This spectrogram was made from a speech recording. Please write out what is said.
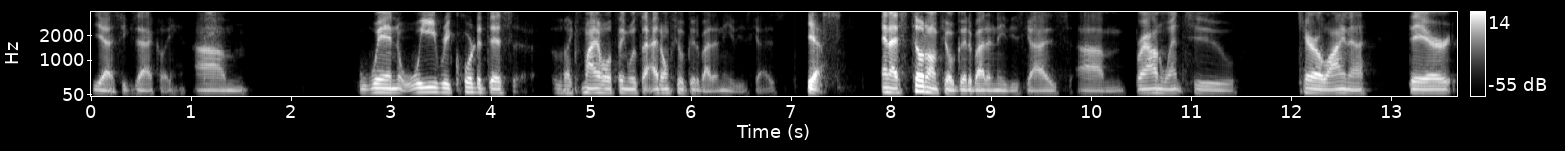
Yes, exactly. Um, when we recorded this, like my whole thing was I don't feel good about any of these guys. Yes and I still don't feel good about any of these guys. Um, Brown went to Carolina. There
